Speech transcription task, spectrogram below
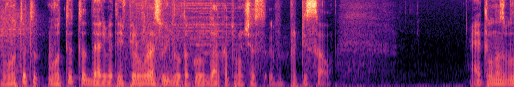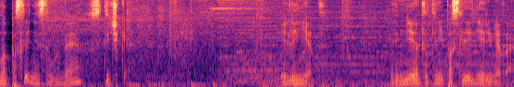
Вот это, вот это да, ребят Я в первый раз увидел такой удар, который он сейчас прописал А это у нас была последняя с тобой, да? Стычка Или нет? Нет, это не последняя, ребята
